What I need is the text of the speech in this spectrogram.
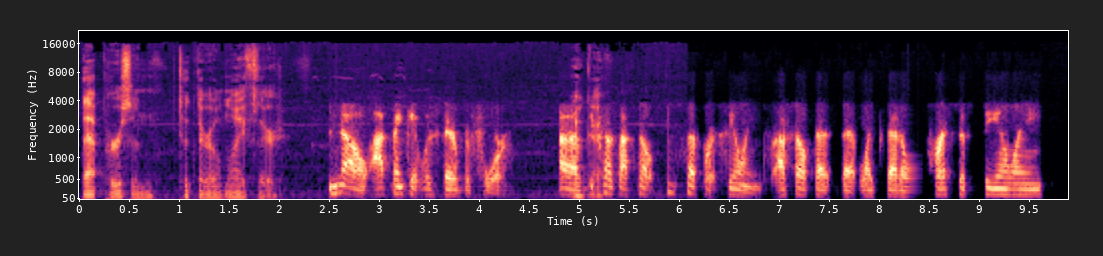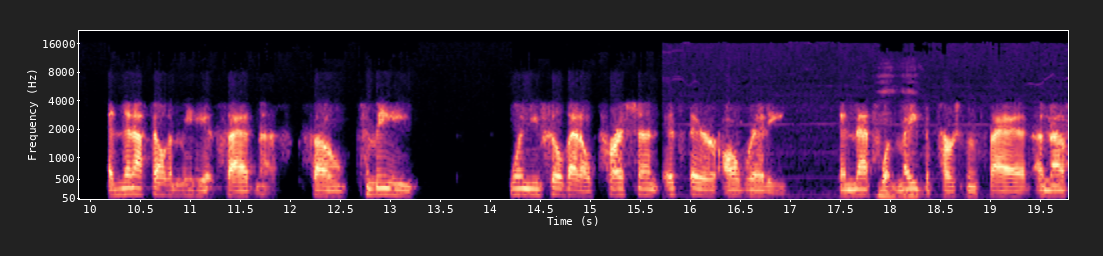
that person took their own life there? No, I think it was there before. Uh, Okay. because I felt two separate feelings. I felt that, that like that oppressive feeling, and then I felt immediate sadness. So to me, when you feel that oppression, it's there already, and that's what Mhm. made the person sad enough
